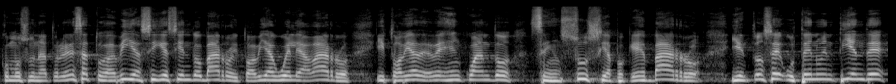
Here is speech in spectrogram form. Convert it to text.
como su naturaleza todavía sigue siendo barro y todavía huele a barro y todavía de vez en cuando se ensucia porque es barro. Y entonces usted no entiende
